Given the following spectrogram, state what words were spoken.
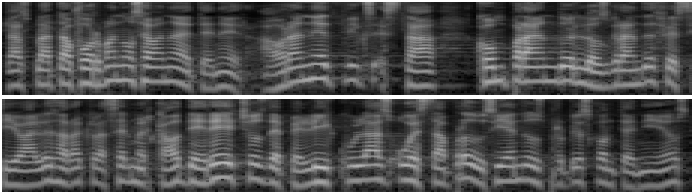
las plataformas no se van a detener. Ahora Netflix está comprando en los grandes festivales, ahora que hace el mercado, derechos de películas o está produciendo sus propios contenidos.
